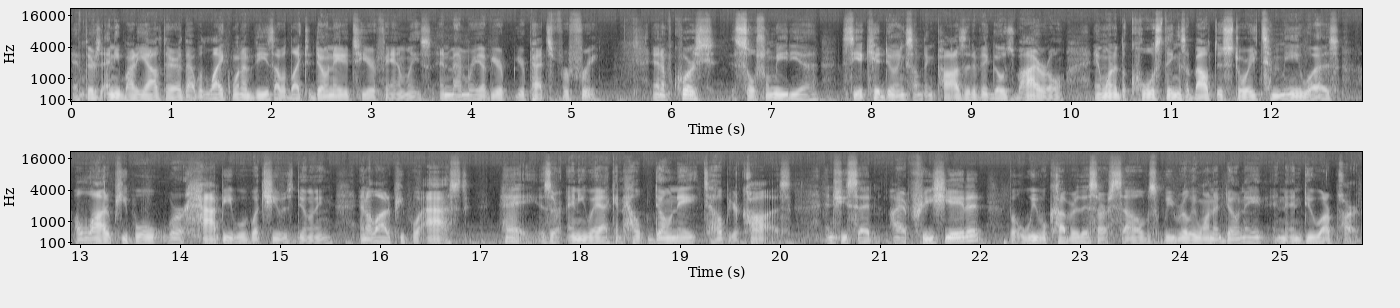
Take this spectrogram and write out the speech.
if there's anybody out there that would like one of these, I would like to donate it to your families in memory of your, your pets for free. And of course, social media, see a kid doing something positive, it goes viral. And one of the coolest things about this story to me was a lot of people were happy with what she was doing, and a lot of people asked, Hey, is there any way I can help donate to help your cause? And she said, I appreciate it, but we will cover this ourselves. We really want to donate and, and do our part.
